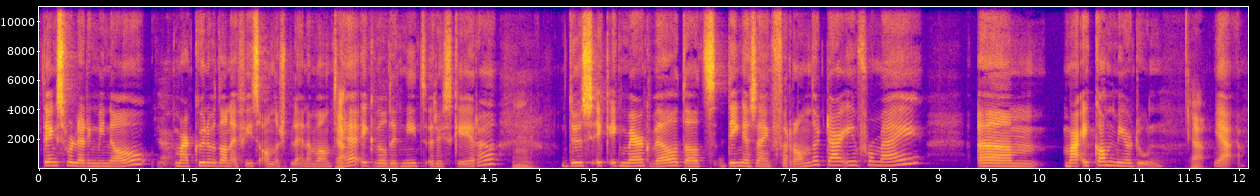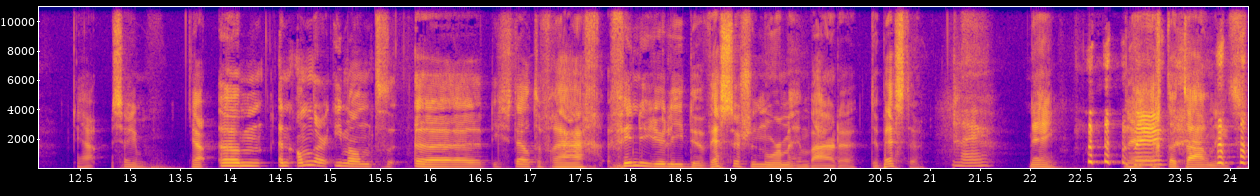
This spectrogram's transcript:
thanks for letting me know, maar kunnen we dan even iets anders plannen? Want hè, ik wil dit niet riskeren. Hmm. Dus ik, ik merk wel dat dingen zijn veranderd daarin voor mij. Ehm, maar ik kan meer doen. Ja. Ja. ja, same. Ja. Ehm, een ander iemand eh, die stelt de vraag: Vinden jullie de westerse normen en waarden de beste? Nee. Nee. Nee, Nee. echt totaal niet.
